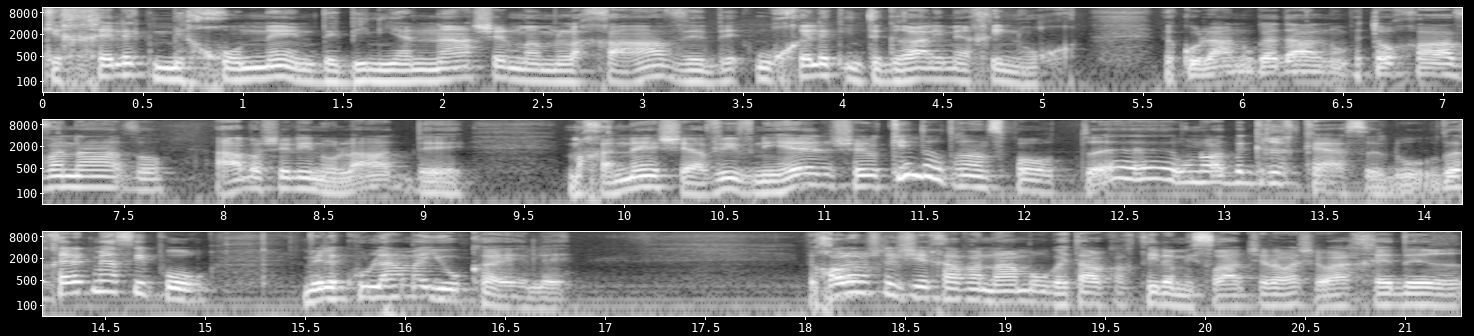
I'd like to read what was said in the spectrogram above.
כחלק מכונן בבניינה של ממלכה, והוא חלק אינטגרלי מהחינוך. וכולנו גדלנו בתוך ההבנה הזו. אבא שלי נולד במחנה שאביו ניהל של קינדר טרנספורט, הוא נולד בגריך קאסל, זה חלק מהסיפור. ולכולם היו כאלה. בכל יום שלישי חווה נמבורג הייתה לוקחתי למשרד שלה, שהוא היה חדר,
